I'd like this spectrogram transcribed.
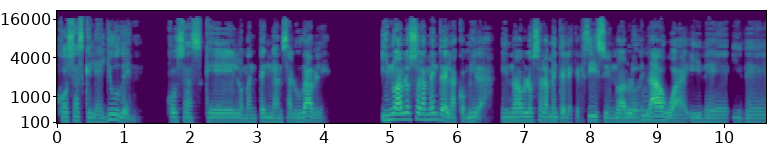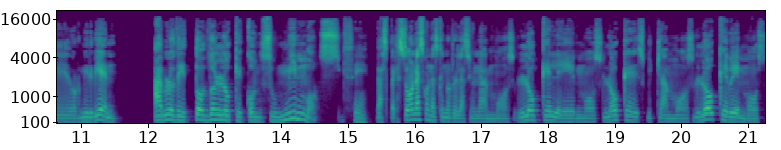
Cosas que le ayuden, cosas que lo mantengan saludable. Y no hablo solamente de la comida, y no hablo solamente del ejercicio, y no hablo del agua y de, y de dormir bien. Hablo de todo lo que consumimos, Sí. las personas con las que nos relacionamos, lo que leemos, lo que escuchamos, lo que vemos.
